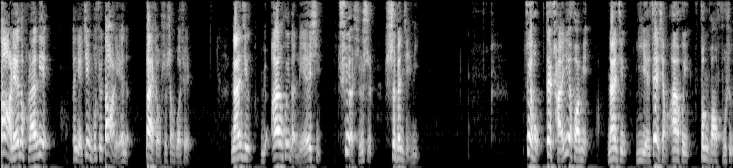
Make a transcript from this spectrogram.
大连的普兰店啊，它也进不去大连的半小时生活圈。南京与安徽的联系。确实是十分紧密。最后，在产业方面啊，南京也在向安徽疯狂辐射。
